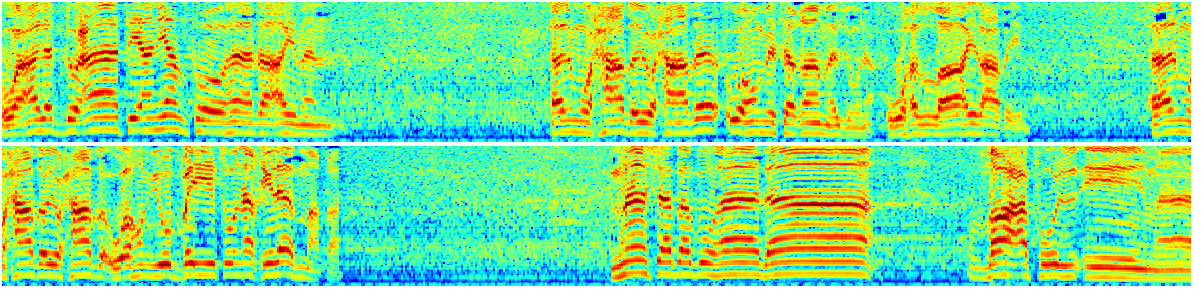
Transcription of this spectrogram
وعلى الدعاة أن يذكروا هذا أيضا. المحاضر يحاضر وهم يتغامزون. والله العظيم. المحاضر يحاضر وهم يبيتون خلاف ما قال. ما سبب هذا؟ ضعف الإيمان.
